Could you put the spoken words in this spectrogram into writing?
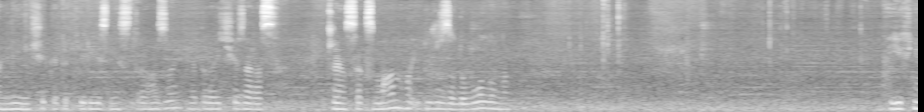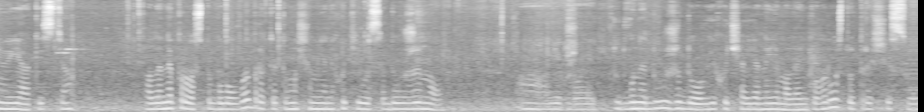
камінчики такі різні стрази. Я, до речі, зараз в джинсах з манго і дуже задоволена їхньою якістю. Але не просто було вибрати, тому що мені не хотілося довжину. А, якби, тут вони дуже довгі, хоча я не є маленького росту, 3600.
